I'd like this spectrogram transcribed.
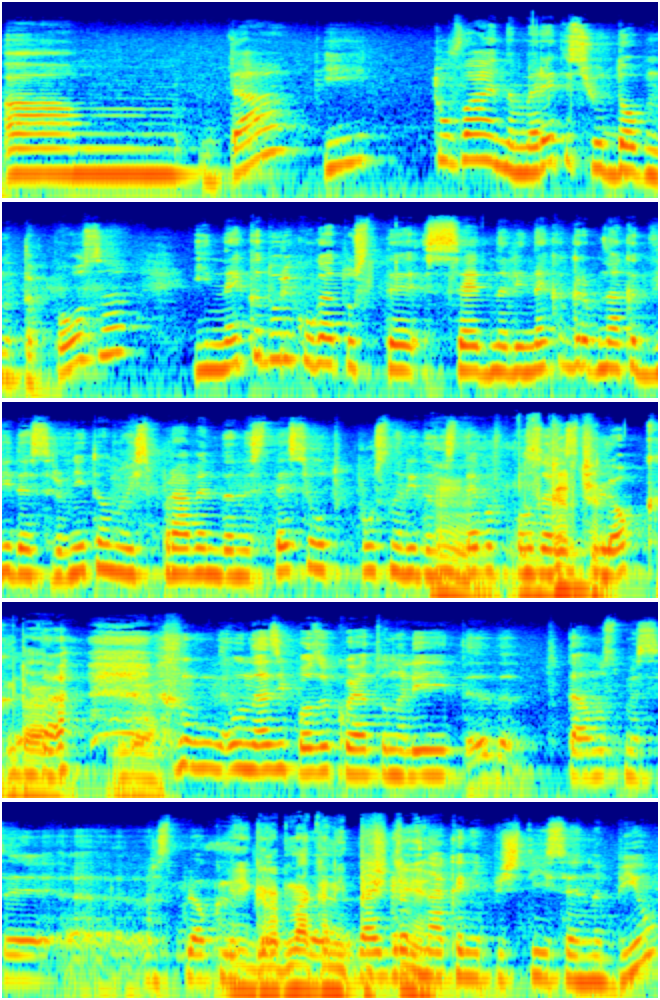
Ам, да, и това е. Намерете си удобната поза и нека дори когато сте седнали, нека гръбнакът ви да е сравнително изправен, да не сте се отпуснали, да не сте в поза Сгърчен. разплюк. Да, Унази поза, която, нали, тотално сме се а, разплюкали. И гръбнака ни Да, пищи. гръбнака ни пищи и се е набил.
